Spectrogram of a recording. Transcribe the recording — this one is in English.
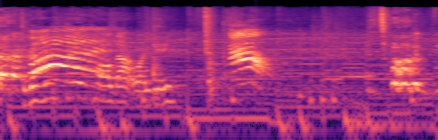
Because call that one, dude. Ow!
